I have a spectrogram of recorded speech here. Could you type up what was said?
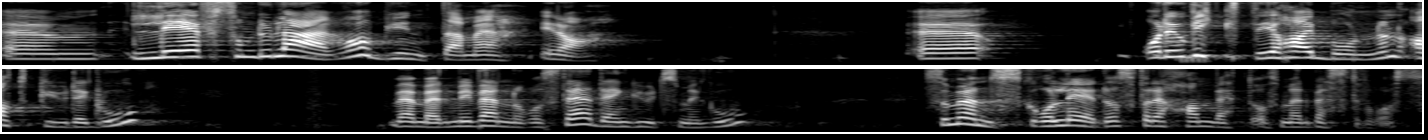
Um, lev som du lærer, begynte jeg med i dag. Uh, og det er jo viktig å ha i bånden at Gud er god. Hvem er det vi venner oss til? Det er en Gud som er god. Som ønsker å lede oss fordi han vet hva som er det beste for oss.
